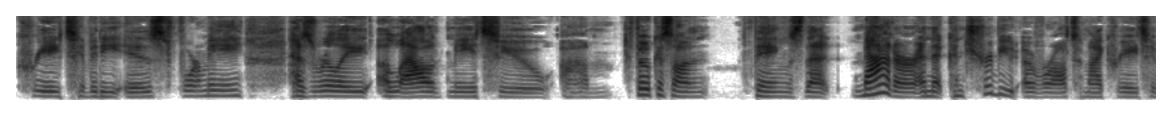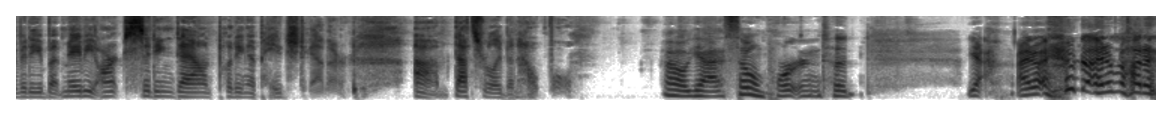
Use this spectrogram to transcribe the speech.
creativity is for me has really allowed me to um, focus on things that matter and that contribute overall to my creativity, but maybe aren't sitting down putting a page together. Um, that's really been helpful. Oh yeah, so important to. Yeah, I don't, I don't know. I don't know how to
